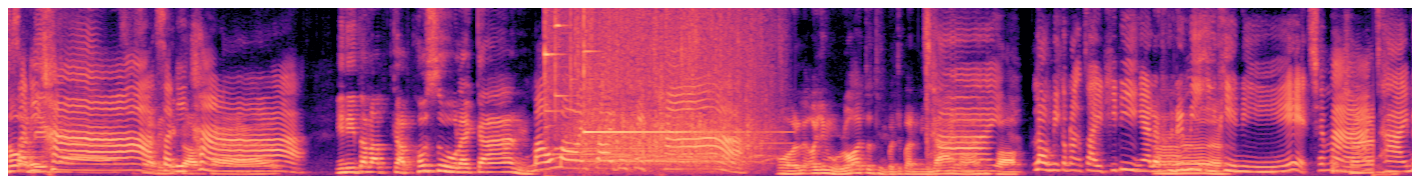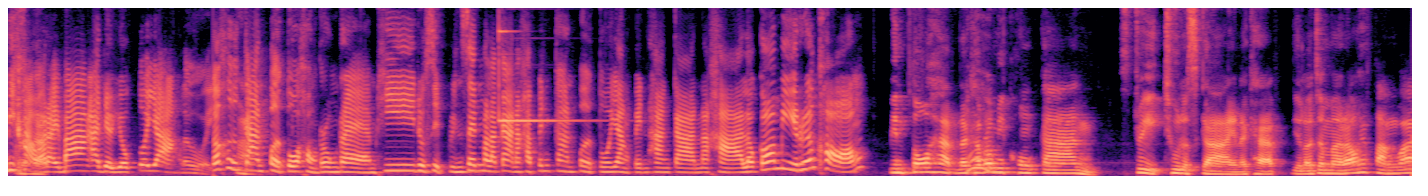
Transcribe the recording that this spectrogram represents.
สวัสดีค่ะ สวัสดีค่ะ ยินดีต้อนรับกลับเข้าสู่รายการ เมาส์มอยซอยดุสิตค่ะ โอ้เรายังอยู่รอดจนถึงปัจจุบันนี้ได้นะใช่ก๊อฟเรามีกำลังใจที่ดีไง เราถึงได้มีอ่า EP นี้ ใช่ไหมใช่ใช่ มีข่าวนะครับอะไรบ้าง อะเดี๋ยวยกตัวอย่างเลย ก็คือค่ะการเปิดตัวของโรงแรมที่ดุสิตปรินเซสมาลากานะคะ เป็นการเปิดตัวอย่างเป็นทางการนะคะ แล้วก็มีเรื่องของ ปินโตหับนะครับ อืมเรามีโครงการ Street to the Sky นะครับ เดี๋ยวเราจะมาเล่าให้ฟังว่า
